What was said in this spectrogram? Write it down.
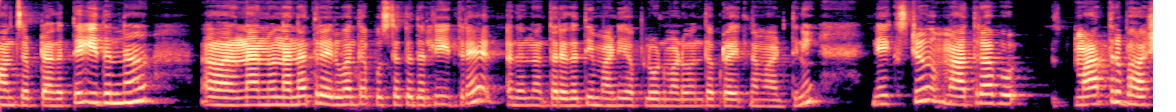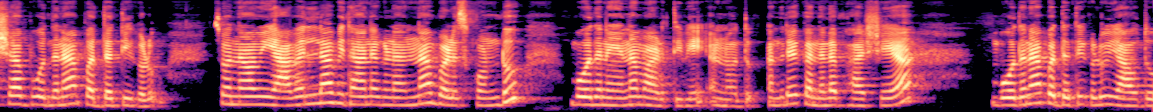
ಕಾನ್ಸೆಪ್ಟ್ ಆಗುತ್ತೆ. ಇದನ್ನು ನಾನು ನನ್ನ ಹತ್ರ ಇರುವಂಥ ಪುಸ್ತಕದಲ್ಲಿ ಇದ್ದರೆ ಅದನ್ನು ತರಗತಿ ಮಾಡಿ ಅಪ್ಲೋಡ್ ಮಾಡುವಂಥ ಪ್ರಯತ್ನ ಮಾಡ್ತೀನಿ. ನೆಕ್ಸ್ಟ್ ಮಾತ್ರ ಮಾತೃಭಾಷಾ ಬೋಧನಾ ಪದ್ಧತಿಗಳು. ಸೊ ನಾವು ಯಾವೆಲ್ಲ ವಿಧಾನಗಳನ್ನು ಬಳಸ್ಕೊಂಡು ಬೋಧನೆಯನ್ನು ಮಾಡ್ತೀವಿ ಅನ್ನೋದು. ಅಂದರೆ ಕನ್ನಡ ಭಾಷೆಯ ಬೋಧನಾ ಪದ್ಧತಿಗಳು ಯಾವುದು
